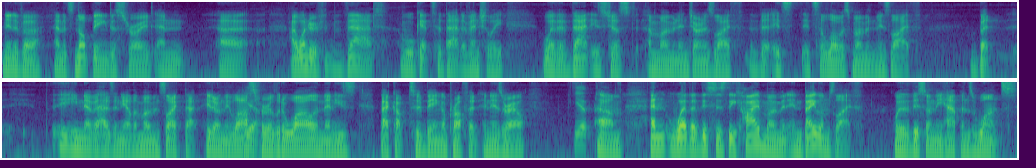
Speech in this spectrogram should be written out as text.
Nineveh and it's not being destroyed, and uh, I wonder if that we'll get to that eventually, whether that is just a moment in Jonah's life that it's it's the lowest moment in his life, but he never has any other moments like that. It only lasts Yeah. for a little while, and then he's back up to being a prophet in Israel. Yep. Um, and whether this is the high moment in Balaam's life, whether this only happens once.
